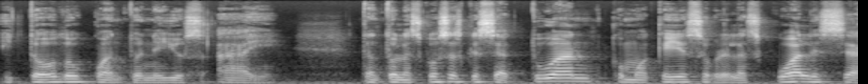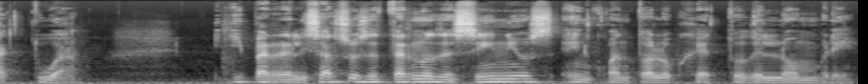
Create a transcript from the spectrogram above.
y todo cuanto en ellos hay, tanto las cosas que se actúan como aquellas sobre las cuales se actúa, y para realizar sus eternos designios en cuanto al objeto del hombre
